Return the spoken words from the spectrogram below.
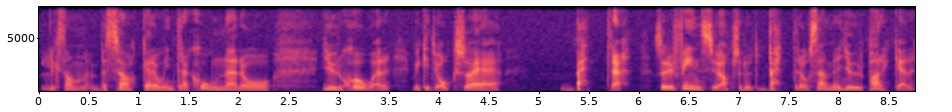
liksom, besökare och interaktioner och djurshower. Vilket ju också är bättre. Så det finns ju absolut bättre och sämre djurparker.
